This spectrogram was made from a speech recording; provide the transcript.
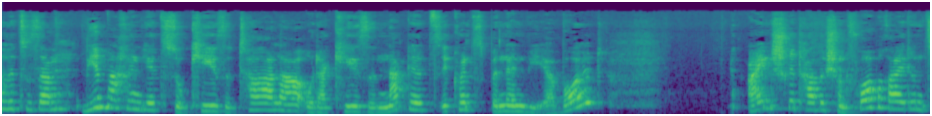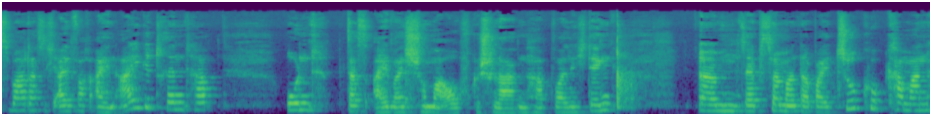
alle zusammen. Wir machen jetzt so Käsetaler oder Käse-Nuggets. Ihr könnt es benennen, wie ihr wollt. Einen Schritt habe ich schon vorbereitet und zwar, dass ich einfach ein Ei getrennt habe und das Eiweiß schon mal aufgeschlagen habe, weil ich denke, ähm, selbst wenn man dabei zuguckt, kann man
